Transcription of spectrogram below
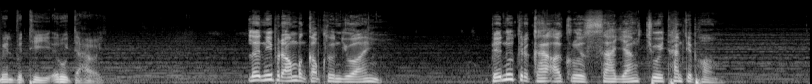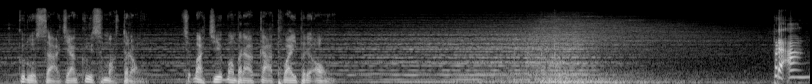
មានវិធីរួចទៅហើយលើកនេះព្រះអង្គបង្កប់ខ្លួនយូរហើយពេលនោះត្រូវការឲ្យគ្រួសារយ៉ាងជួយថែមទៀតផងគ្រួសារយ៉ាងគឺស្មោះត្រង់ច្បាស់ជាបំរើការថ្វាយព្រះអង្គព្រះអង្គ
